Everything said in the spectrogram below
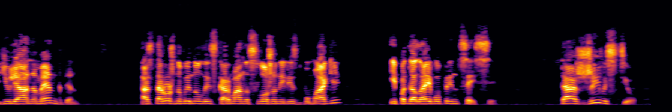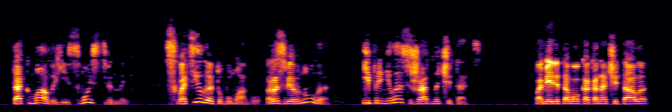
Юлиана Мэнгден осторожно вынула из кармана сложенный лист бумаги и подала его принцессе. Та живостью, так мало ей свойственной, схватила эту бумагу, развернула и принялась жадно читать. По мере того, как она читала,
